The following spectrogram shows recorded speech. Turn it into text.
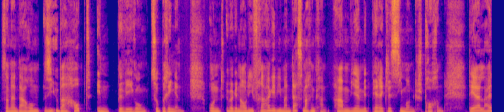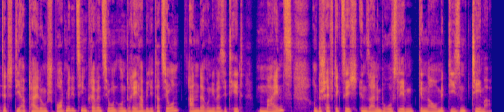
sondern darum, sie überhaupt in Bewegung zu bringen. Und über genau die Frage, wie man das machen kann, haben wir mit Perikles Simon gesprochen. Der leitet die Abteilung Sportmedizin, Prävention und Rehabilitation an der Universität Mainz und beschäftigt sich in seinem Berufsleben genau mit diesem Thema.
